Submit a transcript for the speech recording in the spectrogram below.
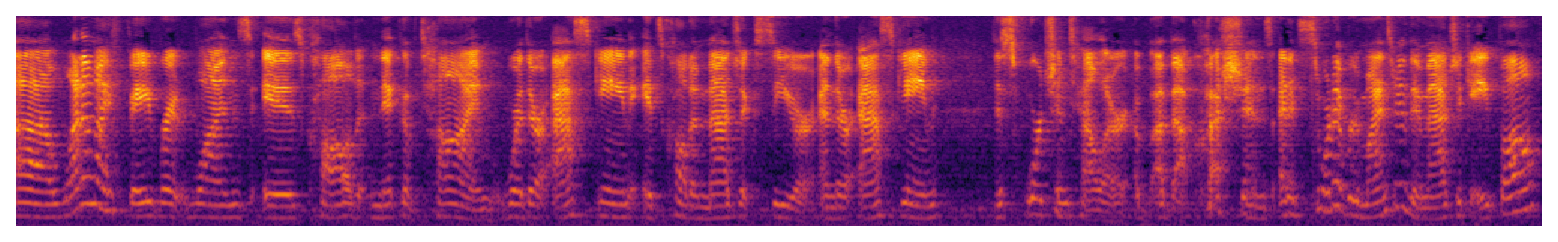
Uh, one of my favorite ones is called Nick of Time, where they're asking, it's called a magic seer, and they're asking this fortune teller about questions. And it sort of reminds me of the magic eight ball.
